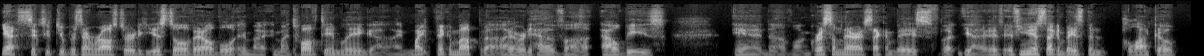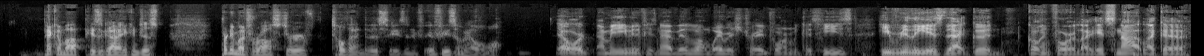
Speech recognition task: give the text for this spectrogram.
yeah, sixty two percent rostered. He is still available in my in my twelve team league. Uh, I might pick him up, but I, already have uh, Albies and uh, Vaughn Grissom there at second base. But yeah, if, if you need a second baseman, Polanco, pick him up. He's a guy you can just pretty much roster till the end of the season if, if he's available. Yeah, or I mean, even if he's not available on waivers, trade for him because he's he really is that good going forward. Like it's not like a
